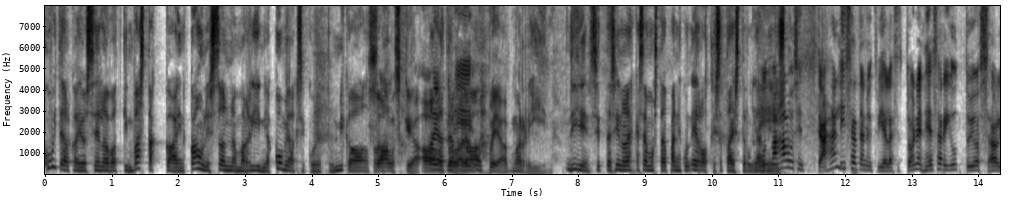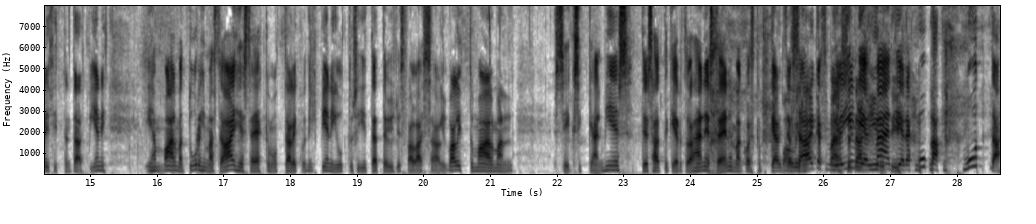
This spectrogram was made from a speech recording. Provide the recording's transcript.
Kuvitelkaa, jos siellä ovatkin vastakkain kaunis Sanna Marin ja komeaksi koettu Mika Aalto. Salskea Aaltola ja upea Marin. Niin, sitten siinä on ehkä semmoista jopa niin kuin erottista taistelujärjestystä. Mutta mä haluaisin tähän lisätä nyt vielä sitten toinen Hesari-juttu, jossa oli sitten taas pieni ihan maailman turhimmasta aiheesta ehkä, mutta oli kuitenkin pieni juttu siitä, että Yhdysvalloissa oli valittu maailman seksikkään mies. Te saatte kertoa hänestä enemmän, koska käy tässä aikaisemmin jo ilmi, että mä en tiedä kuka. Mutta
